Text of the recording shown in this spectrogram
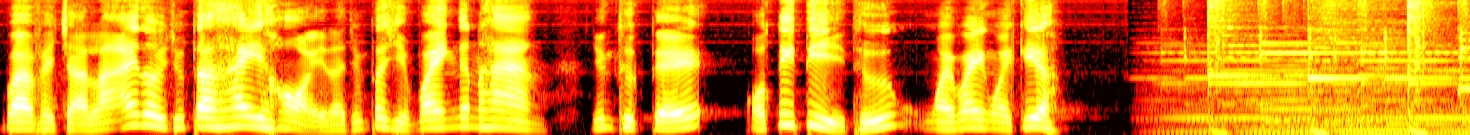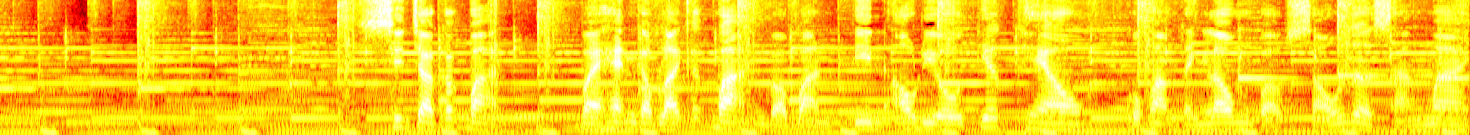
và phải trả lãi thôi. Chúng ta hay hỏi là chúng ta chỉ vay ngân hàng nhưng thực tế có tỷ tỷ thứ ngoài vay ngoài kia. Xin chào các bạn và hẹn gặp lại các bạn vào bản tin audio tiếp theo của Phạm Thành Long vào 6 giờ sáng mai.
